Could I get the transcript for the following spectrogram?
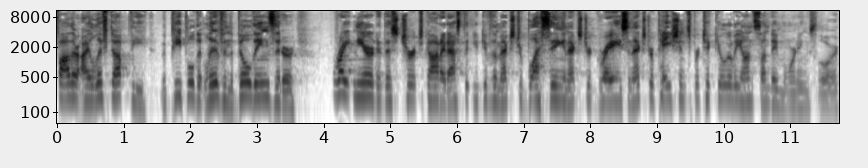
Father, I lift up the, the people that live in the buildings that are right near to this church, God. I'd ask that you give them extra blessing and extra grace and extra patience, particularly on Sunday mornings, Lord.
